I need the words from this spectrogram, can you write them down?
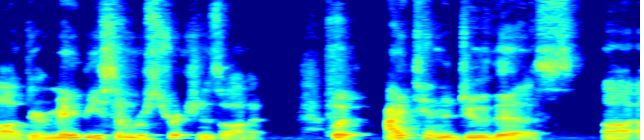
Uh, there may be some restrictions on it, but I tend to do this uh,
